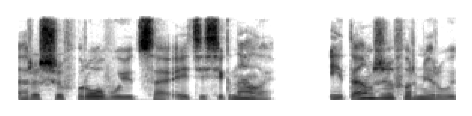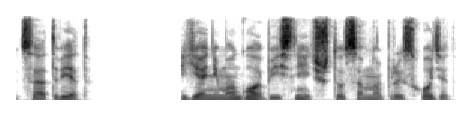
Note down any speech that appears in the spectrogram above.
расшифровываются эти сигналы, и там же формируется ответ. Я не могу объяснить, что со мной происходит.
